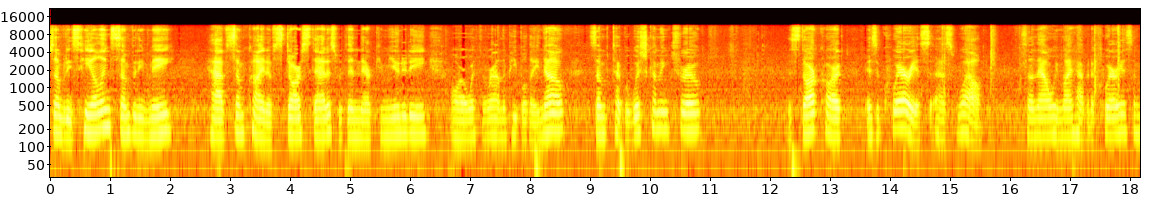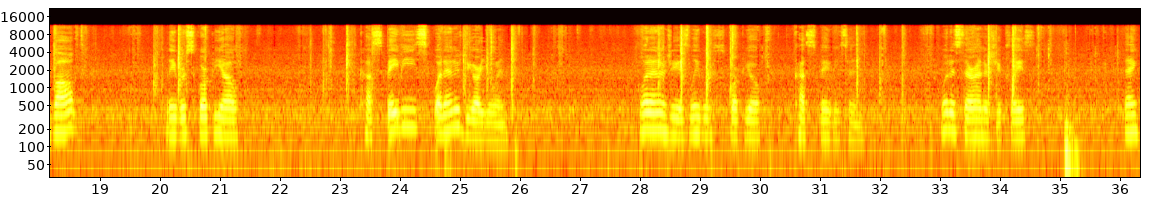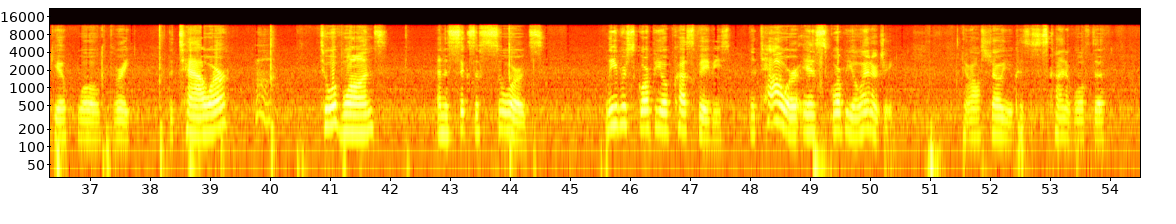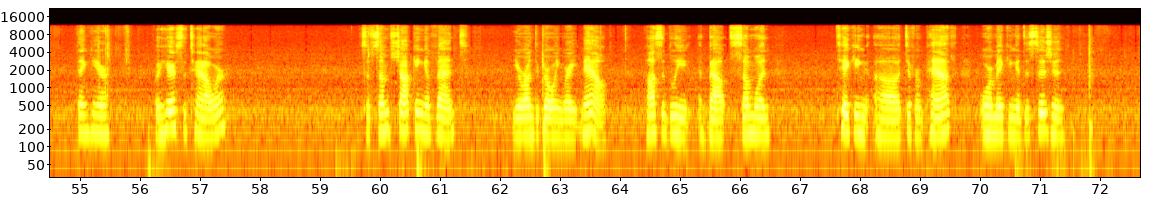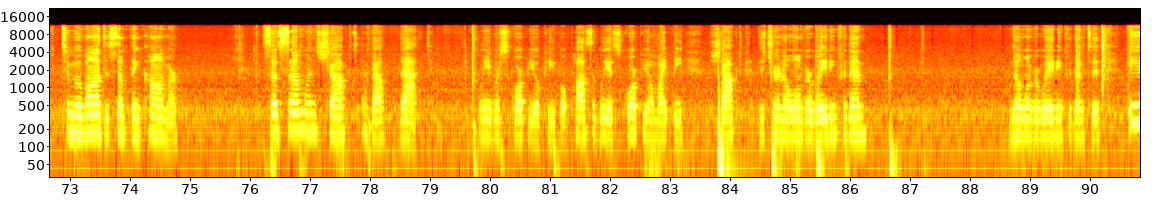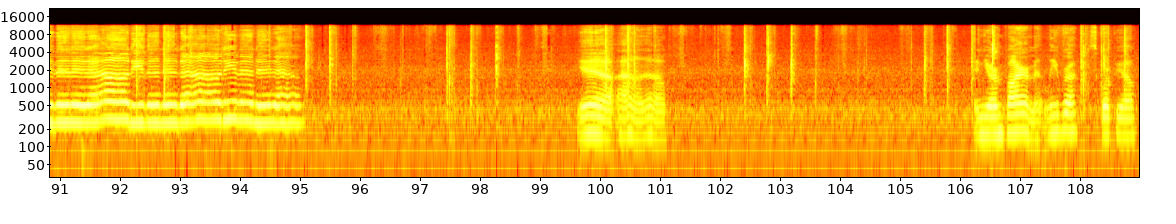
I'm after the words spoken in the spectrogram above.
somebody's healing somebody may have some kind of star status within their community or with around the people they know some type of wish coming true the star card is Aquarius as well. So now we might have an Aquarius involved. Libra, Scorpio, cusp babies. What energy are you in? What energy is Libra, Scorpio, cusp babies in? What is their energy, please? Thank you. Whoa, three. The Tower. Two of Wands and the Six of Swords. Libra, Scorpio, cusp babies. The Tower is Scorpio energy. Here, I'll show you because this is kind of off the thing here. But here's the Tower. So some shocking event you're undergoing right now. Possibly about someone taking a different path or making a decision to move on to something calmer. So someone's shocked about that. Libra, Scorpio people. Possibly a Scorpio might be shocked that you're no longer waiting for them. No longer waiting for them to even it out, even it out, even it out. Yeah, I don't know. in your environment libra scorpio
